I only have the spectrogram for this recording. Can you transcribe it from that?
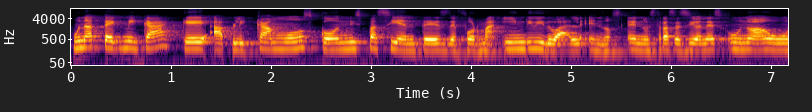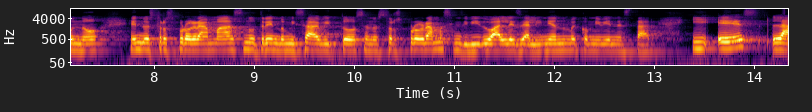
una técnica que aplicamos con mis pacientes de forma individual en, en, nuestras sesiones uno a uno, en nuestros programas Nutriendo mis hábitos, en nuestros programas individuales de Alineándome con mi bienestar y es la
